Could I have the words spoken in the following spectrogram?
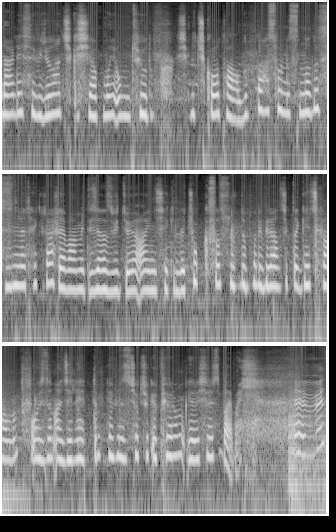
Neredeyse videodan çıkış yapmayı unutuyordum. Şimdi çikolata aldım. Daha sonrasında da sizinle tekrar devam edeceğiz videoya aynı şekilde. Çok kısa sürdü böyle birazcık da geç kaldım. O yüzden acele ettim. Hepinizi çok çok öpüyorum. Görüşürüz. Bay bay. Evet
